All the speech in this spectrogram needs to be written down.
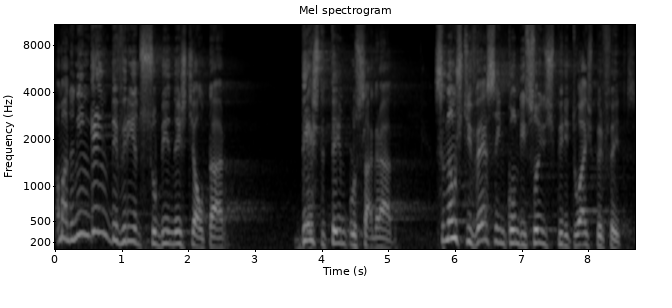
amado, ninguém deveria subir neste altar deste templo sagrado se não estivesse em condições espirituais perfeitas.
